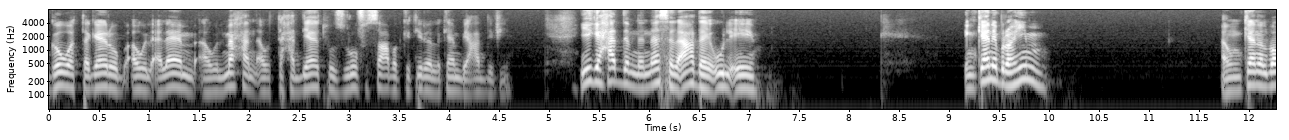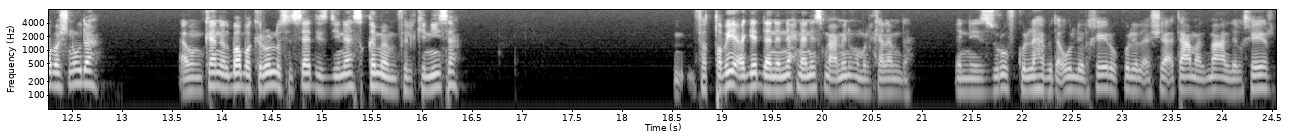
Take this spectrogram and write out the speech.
جوه التجارب أو الألام أو المحن أو التحديات والظروف الصعبة الكتيرة اللي كان بيعدي فيها. يجي حد من الناس اللي قاعدة يقول إيه؟ إن كان إبراهيم أو إن كان البابا شنودة أو إن كان البابا كيرلس السادس دي ناس قمم في الكنيسة فالطبيعي جدا إن إحنا نسمع منهم الكلام ده إن الظروف كلها بتقول للخير وكل الأشياء تعمل معا للخير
